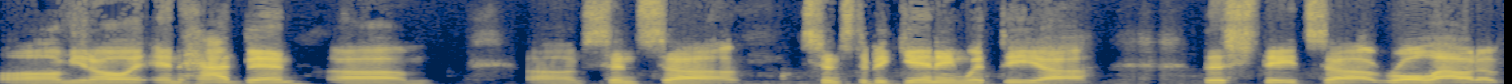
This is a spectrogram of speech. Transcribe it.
um, you know, and had been um, um since uh, since the beginning with the uh, the state's uh, rollout of,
